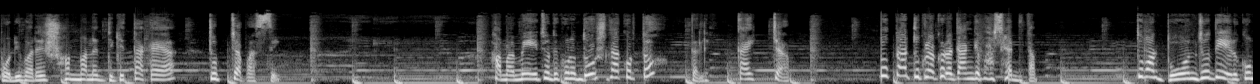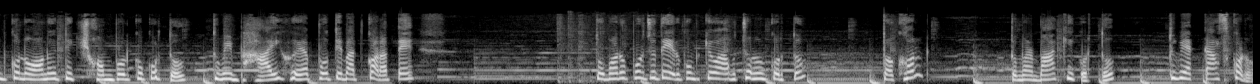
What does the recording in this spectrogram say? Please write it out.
পরিবারের সম্মানের দিকে তাকায়া চুপচাপ আসছি আমার মেয়ে যদি কোনো দোষ না করতো তাহলে কাইটটা টুকরা টুকরা করে গাঙ্গে ভাসায় দিতাম। তোমার বোন যদি এরকম কোনো অনৈতিক সম্পর্ক করত তুমি ভাই হয়ে প্রতিবাদ করাতে তোমার উপর যদি এরকম কেউ আচরণ করত তখন তোমার মা কি করতো? তুমি এক কাজ করো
